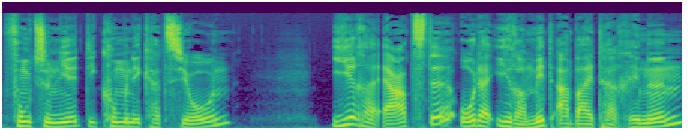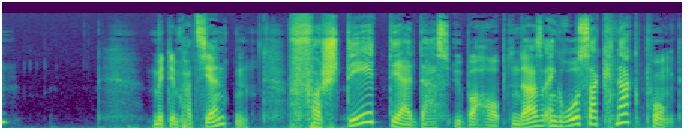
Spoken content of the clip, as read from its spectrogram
funktioniert die Kommunikation Ihrer Ärzte oder Ihrer Mitarbeiterinnen mit dem Patienten. Versteht der das überhaupt? Und da ist ein großer Knackpunkt.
